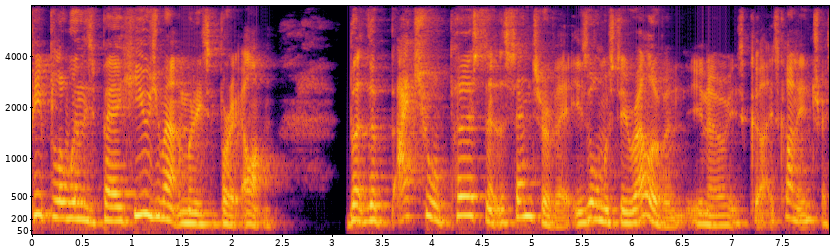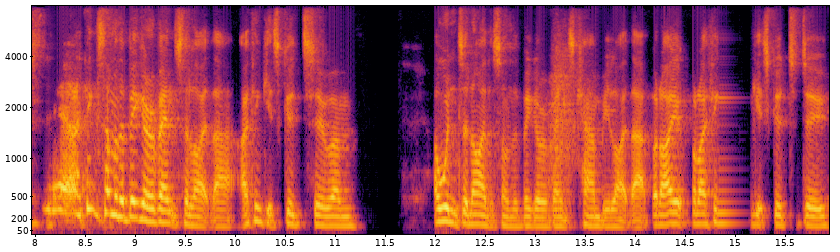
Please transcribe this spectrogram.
People are willing to pay a huge amount of money to put it on, but the actual person at the center of it is almost irrelevant. You know, it's it's kind of interesting. Yeah, I think some of the bigger events are like that. I think it's good to. Um, I wouldn't deny that some of the bigger events can be like that, but I but I think it's good to do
